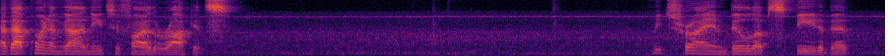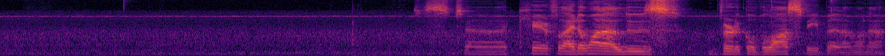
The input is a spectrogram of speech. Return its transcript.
At that point I'm gonna need to fire the rockets. Let me try and build up speed a bit. Just uh, careful. I don't want to lose vertical velocity, but I want to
